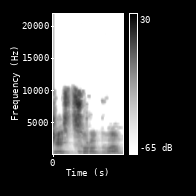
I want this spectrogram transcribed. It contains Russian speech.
часть 42.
